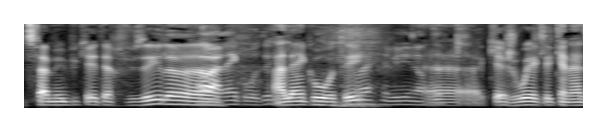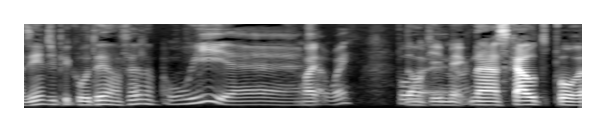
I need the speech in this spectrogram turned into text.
du fameux but qui a été refusé, là. Ah, Alain Côté. Alain. Ouais, euh, qui a joué avec les Canadiens, JP Côté, en fait. là. Oui, euh, Ouais. ça- ouais. Pour, Donc, il est euh, maintenant scout pour,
